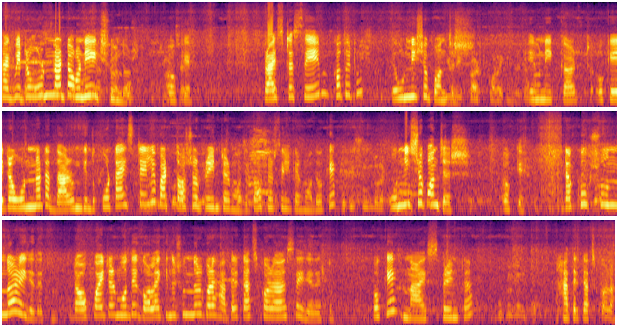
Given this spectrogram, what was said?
থাকবে। এটা ওড়নাটা অনেক সুন্দর। ওকে। প্রাইসটা সেম কত এটা? উনিশশো পঞ্চাশ। Unique cut করা কিন্তু এটা? ইউনিক কাট ওকে এটা ওড়নাটা দারুণ কিন্তু কোটা স্টাইলে বাট তসর প্রিন্টের মধ্যে তসর সিল্কের মধ্যে ওকে? উনিশশো পঞ্চাশ। ওকে এটা খুব সুন্দর এই যে দেখুন। এটা অফ হোয়াইটের মধ্যে গলায় কিন্তু সুন্দর করে হাতের কাজ করা আছে এই যে দেখুন। ওকে নাইস প্রিন্টটা হাতের কাজ করা।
